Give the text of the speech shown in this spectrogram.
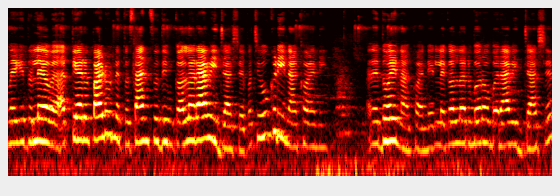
મેં કીધું, લે, હવે અત્યારે પાડું ને તો સાંજ સુધી કલર આવી જશે. પછી ઉખડી નાખવાની અને ધોઈ નાખવાની. એટલે કલર બરોબર આવી જ જશે.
